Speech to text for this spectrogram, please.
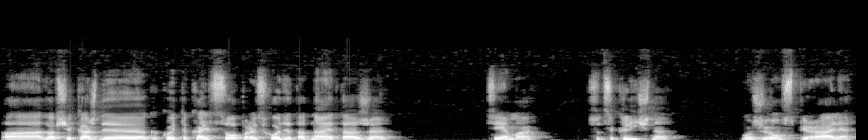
вообще каждое какое-то кольцо происходит одна и та же тема, все циклично. Мы живем в спирали.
